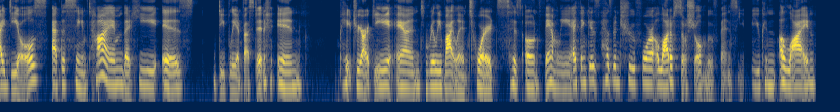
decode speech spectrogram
ideals at the same time that he is deeply invested in patriarchy and really violent towards his own family i think is has been true for a lot of social movements. You, you, can align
